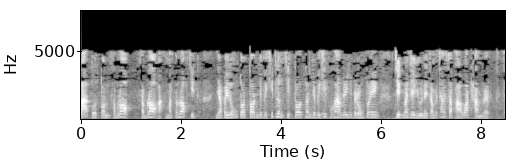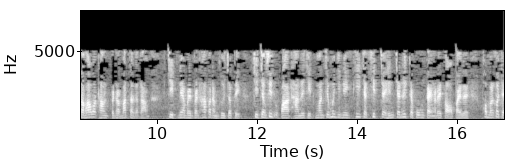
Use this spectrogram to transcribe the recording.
ละตัวตนสำลอกสำลอกอะมันสำลอกจิต อย่าไปหลงตัวตนอย่าไปคิดเรื่องจิตตัวตนอย่าไปคิดข้างๆเลยอย่าไปหลงตัวเอง จิตมันจะอยู่ในธรรมชาติสภาวะธรรมเลย สภาวะธรรมเป็นธรรมะสัจธรรมจิตเนี่ยเป็นเป็นธาตุธรรมคือสติจิตจังสิ้นอุปาทานในจิต มันจึงไม่ยินดีที่จะคิดจะเห็นจะนึกจะปรุงแต่งอะไรต่อไปเลย เพราะมันเข้าใจ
